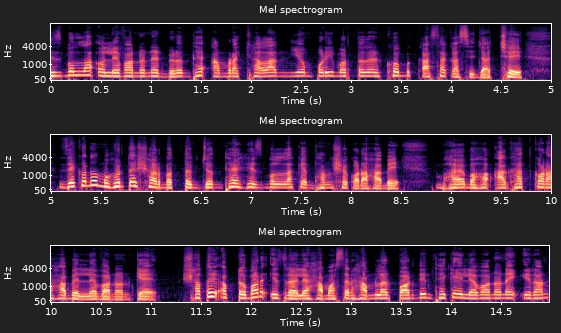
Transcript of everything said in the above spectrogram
হিজবুল্লাহ ও লেবাননের বিরুদ্ধে আমরা খেলার নিয়ম পরিবর্তনের খুব কাছাকাছি যাচ্ছে। যে কোনো মুহূর্তে সর্বাত্মক যুদ্ধে হিজবুল্লাহকে ধ্বংস করা হবে, ভয়াবহ আঘাত করা হবে লেবাননকে। সাতই অক্টোবর ইসরায়েলে হামাসের হামলার পরদিন থেকেই লেবাননে ইরান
